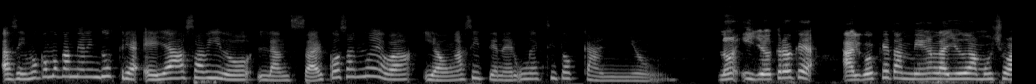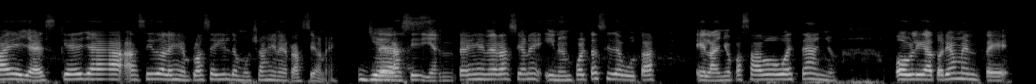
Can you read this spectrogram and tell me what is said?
así mismo como cambia la industria, ella ha sabido lanzar cosas nuevas y aún así tener un éxito cañón. No, y yo creo que algo que también le ayuda mucho a ella es que ella ha sido el ejemplo a seguir de muchas generaciones, de las siguientes generaciones, y no importa si debuta el año pasado o este año, obligatoriamente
